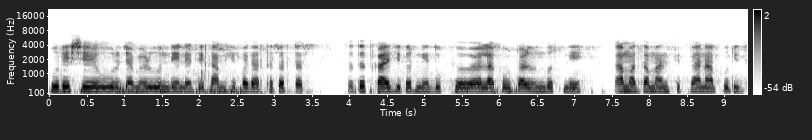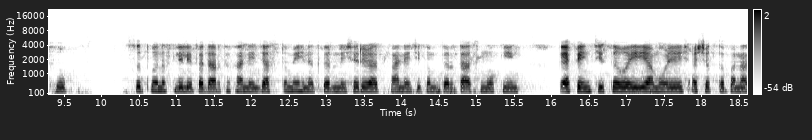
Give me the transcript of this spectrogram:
पुरेसे ऊर्जा मिळवून देण्याचे काम हे पदार्थ करतात. सतत काळजी करणे दुःखाला कोटाळून बसणे कामाचा मानसिक ताण अपुरी झोप सत्व नसलेले पदार्थ खाणे जास्त मेहनत करणे शरीरात पाण्याची कमतरता स्मोकिंग कॅफेनची सवय यामुळे अशक्तपणा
